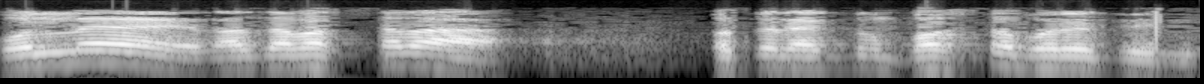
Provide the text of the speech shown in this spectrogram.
বললে রাজা বাচ্চারা ওদের একদম বস্তা ভরে দিয়ে দিত।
